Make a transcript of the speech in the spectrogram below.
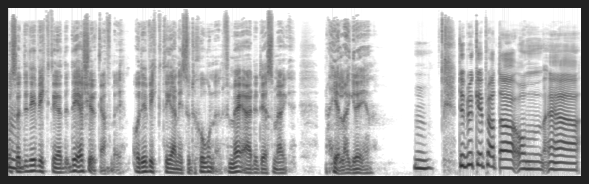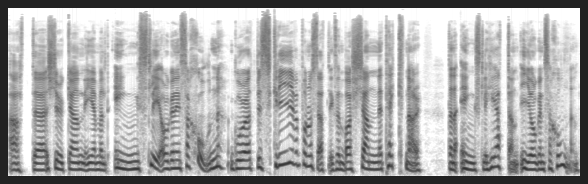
Alltså det, det, är viktiga, det är kyrkan för mig och det är viktigare än institutionen. För mig är det det som är hela grejen. Mm. Du brukar ju prata om eh, att eh, kyrkan är en väldigt ängslig organisation. Går det att beskriva på något sätt, liksom, vad kännetecknar den här ängsligheten i organisationen?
